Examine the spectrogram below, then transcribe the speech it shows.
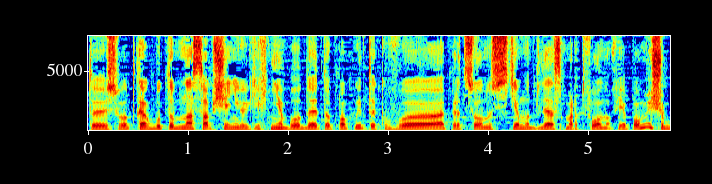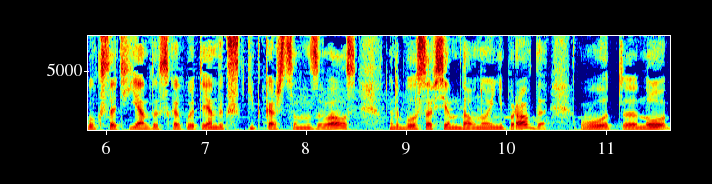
То есть вот как будто у нас вообще никаких не было до этого попыток в операционную систему для смартфонов. Я помню, еще был, кстати, Яндекс какой-то, Яндекс Кит, кажется, называлось. Это было совсем давно и неправда. Вот, но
